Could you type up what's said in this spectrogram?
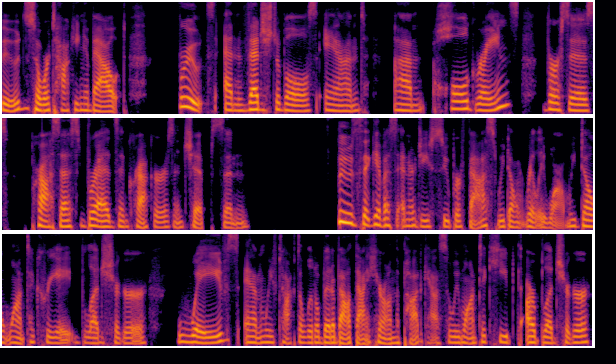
foods. So we're talking about fruits and vegetables and um, whole grains versus processed breads and crackers and chips and foods that give us energy super fast, we don't really want. We don't want to create blood sugar waves. And we've talked a little bit about that here on the podcast. So we want to keep our blood sugar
